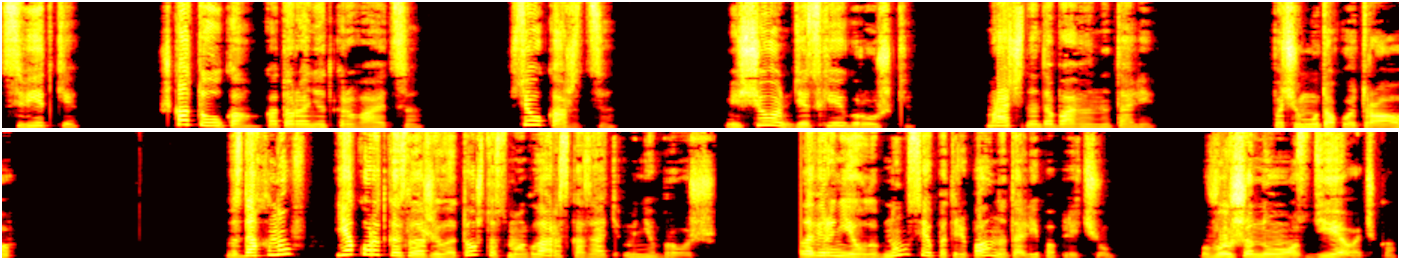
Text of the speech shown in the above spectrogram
свитки. Шкатулка, которая не открывается. Все кажется. Еще детские игрушки, мрачно добавила Натали. Почему такой траур? Вздохнув, я коротко изложила то, что смогла рассказать мне брошь. Лавернье улыбнулся и потрепал Натали по плечу. «Выше нос, девочка!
